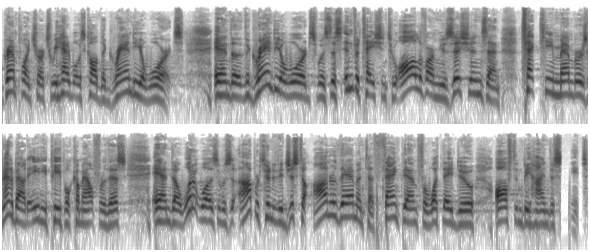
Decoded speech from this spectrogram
Grand Point Church, we had what was called the Grandy Awards. And the, the Grandy Awards was this invitation to all of our musicians and tech team members. We had about 80 people come out for this. And uh, what it was, it was an opportunity just to honor them and to thank them for what they do, often behind the scenes.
